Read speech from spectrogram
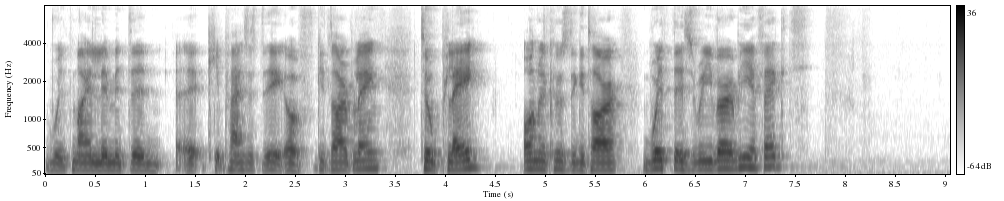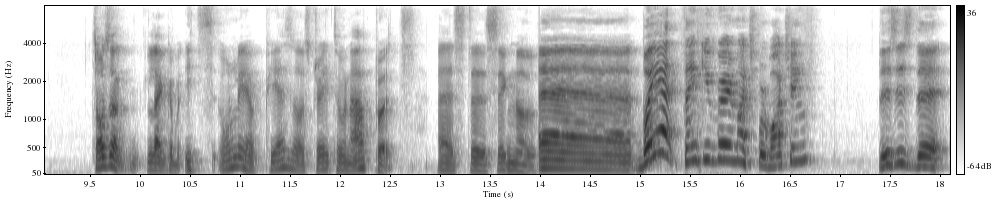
with my limited uh, capacity of guitar playing to play on acoustic guitar with this reverby effect. It's also like it's only a piezo straight tone output as the signal. Uh, but yeah, thank you very much for watching. This is the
